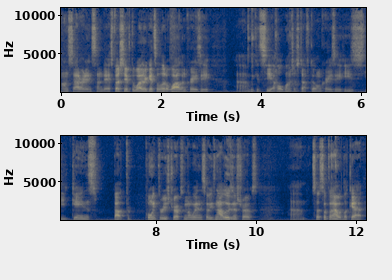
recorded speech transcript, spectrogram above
on Saturday and Sunday, especially if the weather gets a little wild and crazy. Uh, we could see a whole bunch of stuff going crazy. He's he gains about 0.3 strokes in the wind, so he's not losing strokes. Um, so it's something I would look at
